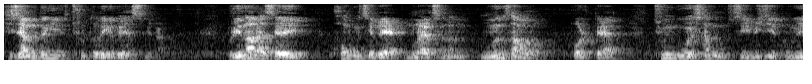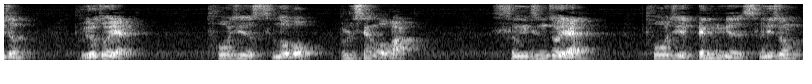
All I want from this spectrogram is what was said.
기장 등이 출토되기도 했습니다. 우리나라에서의 콩 재배 문화 역사는 문헌상으로 볼 때 중국의 삼국지 위지 동의전 부여조의 토지 선호복 불생오가 성진조의 토지 백밀 선의종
